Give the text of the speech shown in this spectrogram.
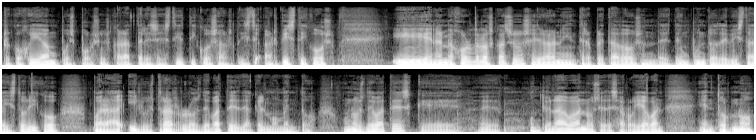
recogían pues por sus caracteres estéticos, artísticos y en el mejor de los casos eran interpretados desde un punto de vista histórico para ilustrar los debates de aquel momento, unos debates que funcionaban o se desarrollaban en torno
